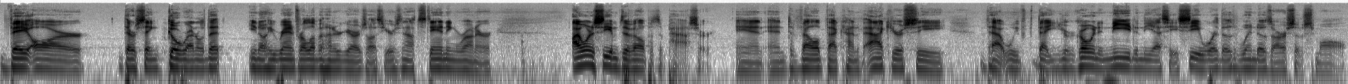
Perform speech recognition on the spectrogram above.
they are they're saying go run with it. You know, he ran for 1,100 yards last year. He's an outstanding runner. I want to see him develop as a passer and and develop that kind of accuracy that we've that you're going to need in the SEC where those windows are so small.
